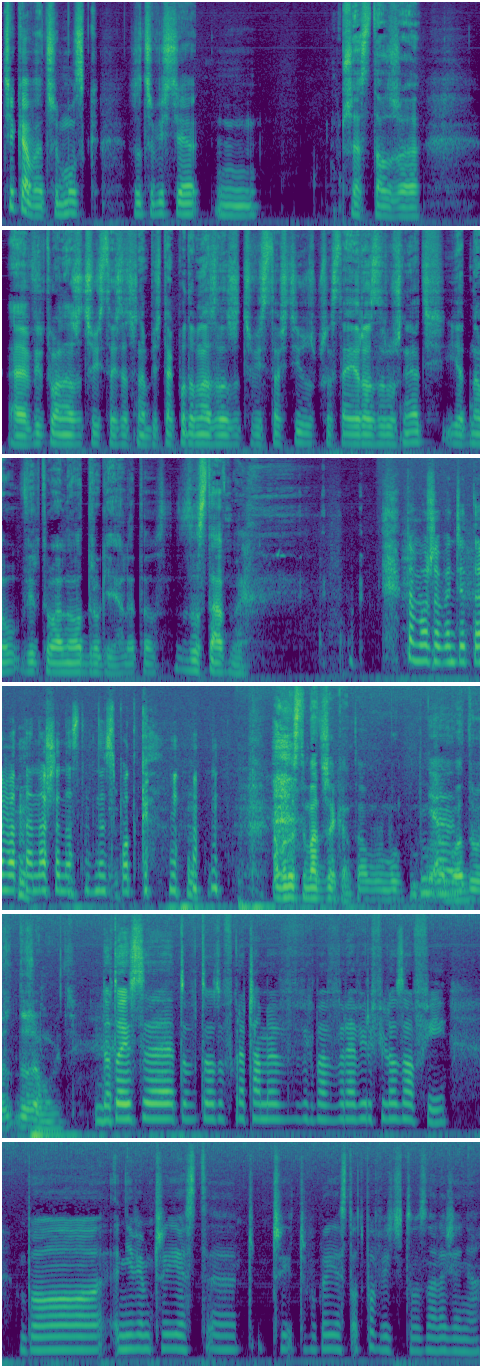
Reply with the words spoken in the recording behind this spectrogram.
ciekawe, czy mózg rzeczywiście mm, przez to, że e, wirtualna rzeczywistość zaczyna być tak podobna do rzeczywistości, już przestaje rozróżniać jedną wirtualną od drugiej, ale to zostawmy. To może będzie temat na nasze następne spotkanie. A bo z temat rzeka, to było du dużo mówić. No to jest, e, to, to, to wkraczamy w, chyba w rewir filozofii, bo nie wiem, czy jest, e, czy, czy w ogóle jest odpowiedź do znalezienia.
